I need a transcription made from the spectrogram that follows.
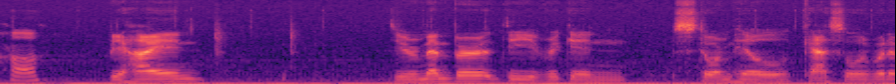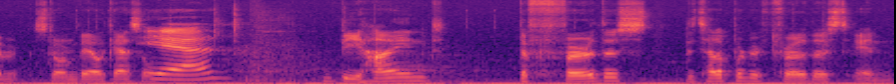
Huh. behind. Do you remember the freaking Stormhill Castle or whatever? Stormveil Castle? Yeah. Behind the furthest, the teleporter furthest in.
